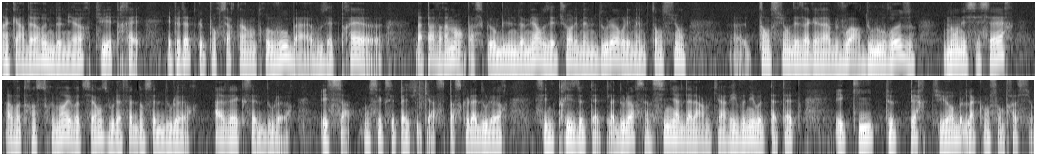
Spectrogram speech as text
un quart d'heure, une demi-heure, tu es prêt. Et peut-être que pour certains d'entre vous, bah, vous êtes prêt, euh, bah, pas vraiment, parce qu'au bout d'une demi-heure, vous avez toujours les mêmes douleurs ou les mêmes tensions, euh, tensions désagréables, voire douloureuses, non nécessaires à votre instrument, et votre séance, vous la faites dans cette douleur, avec cette douleur. Et ça, on sait que c'est pas efficace, parce que la douleur, c'est une prise de tête. La douleur, c'est un signal d'alarme qui arrive au niveau de ta tête et qui te perturbe la concentration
